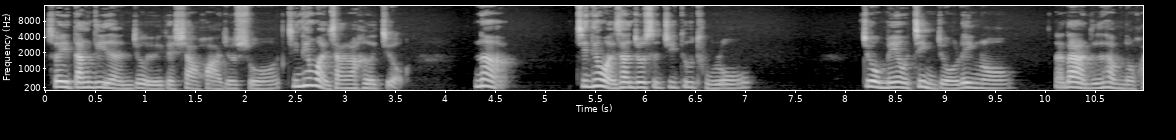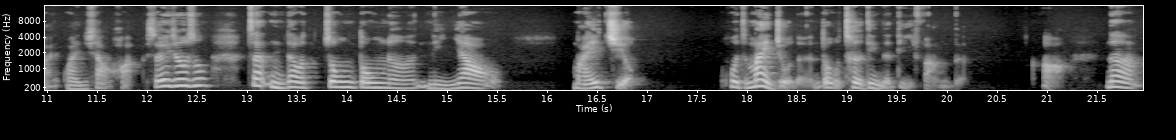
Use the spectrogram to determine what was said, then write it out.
所以当地人就有一个笑话，就说今天晚上要喝酒，那今天晚上就是基督徒喽，就没有禁酒令喽。那当然这是他们的玩玩笑话。所以就是说，在你到中东呢，你要买酒。或者卖酒的人都有特定的地方的，啊，那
